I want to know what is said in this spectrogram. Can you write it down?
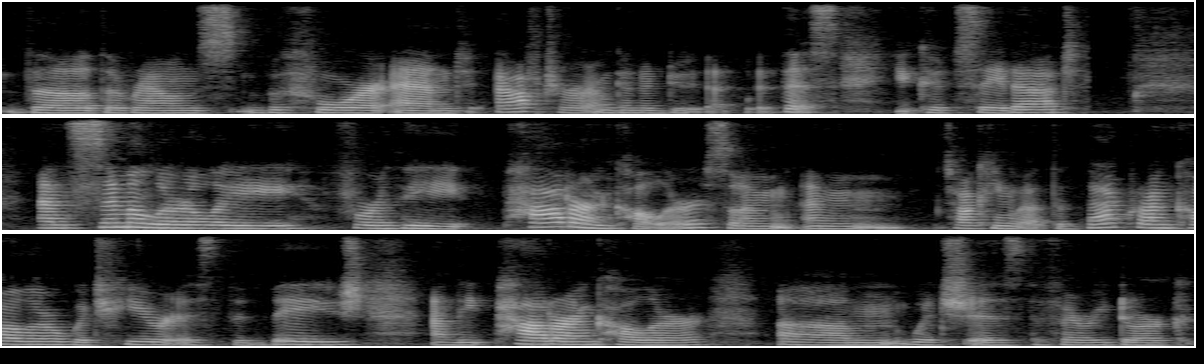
the, the rounds before and after I'm going to do that with this. You could say that. And similarly for the pattern color, so I'm, I'm talking about the background color, which here is the beige, and the pattern color, um, which is the very dark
